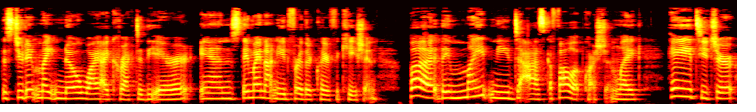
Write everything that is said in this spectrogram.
the student might know why I corrected the error and they might not need further clarification, but they might need to ask a follow-up question like, Hey, teacher,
